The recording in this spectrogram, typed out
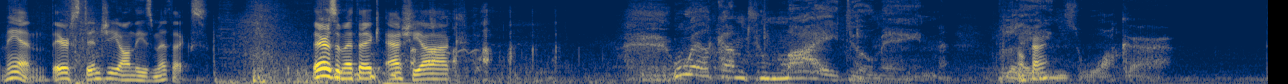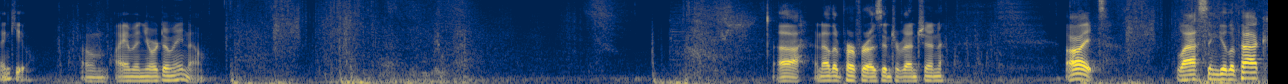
Man, they're stingy on these mythics. There's a mythic, Ashiok. Welcome to my domain, Okay. Walker. Thank you. Um, I am in your domain now. Ah, another Purphoros intervention. All right, last singular pack.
